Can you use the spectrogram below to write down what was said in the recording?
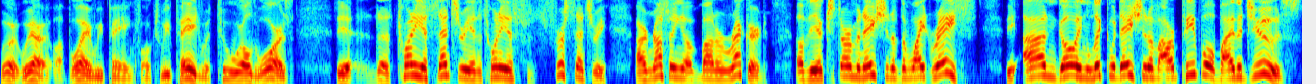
We're, we are, well, boy, are we paying, folks. We paid with two world wars the the 20th century and the 21st century are nothing but a record of the extermination of the white race, the ongoing liquidation of our people by the Jews.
